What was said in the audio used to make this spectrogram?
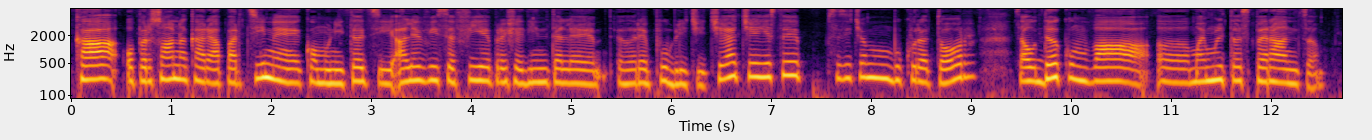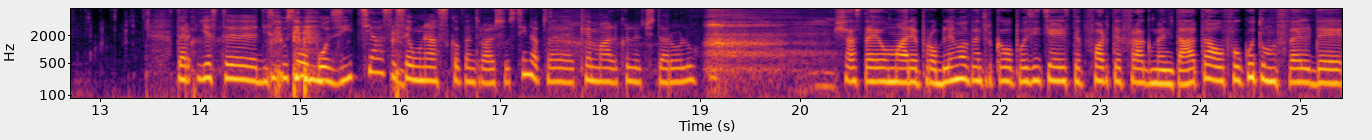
ca o persoană care aparține comunității alevi să fie președintele uh, Republicii, ceea ce este, să zicem, bucurător sau dă cumva uh, mai multă speranță. Dar este dispusă opoziția să se unească pentru a-l susține pe Kemal Kılıçdaroğlu? Și asta e o mare problemă pentru că opoziția este foarte fragmentată. Au făcut un fel de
